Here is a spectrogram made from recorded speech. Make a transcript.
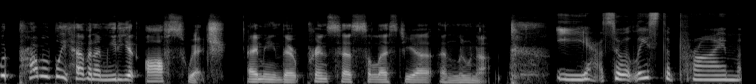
would probably have an immediate off switch. I mean, they're Princess Celestia and Luna. Yeah, so at least the prime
